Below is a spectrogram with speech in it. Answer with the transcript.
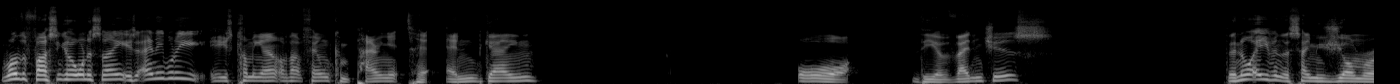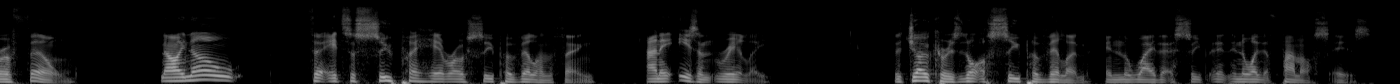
one of the first things I want to say is anybody who's coming out of that film comparing it to Endgame or The Avengers, they're not even the same genre of film. Now, I know that it's a superhero, supervillain thing, and it isn't really the Joker is not a super villain in the way that a super in the way that Thanos is.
